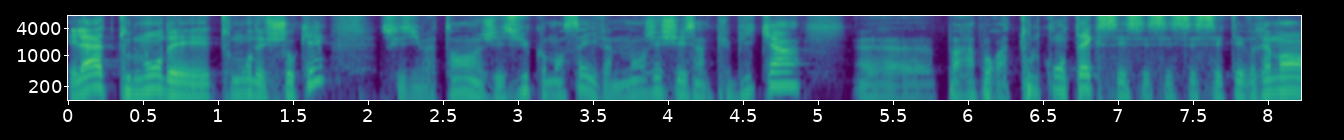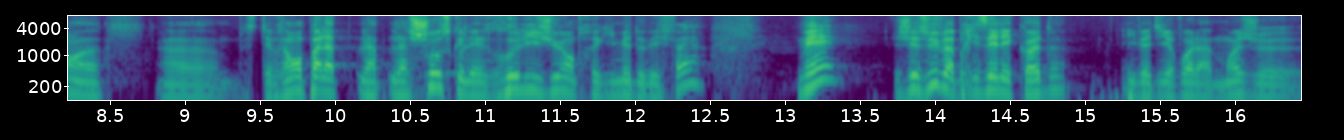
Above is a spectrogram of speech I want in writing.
Et là, tout le monde est, tout le monde est choqué, parce qu'ils se disent, attends, Jésus, comment ça, il va manger chez un publicain euh, Par rapport à tout le contexte, c'était vraiment, euh, euh, vraiment pas la, chose que les religieux, entre guillemets, devaient faire. Mais Jésus va briser les codes, il va dire, voilà, moi, je,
